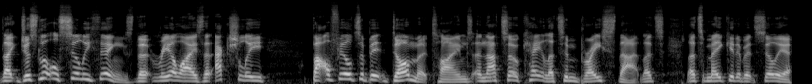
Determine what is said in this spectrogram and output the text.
Like just little silly things that realize that actually. Battlefield's a bit dumb at times, and that's okay. Let's embrace that. Let's let's make it a bit sillier.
